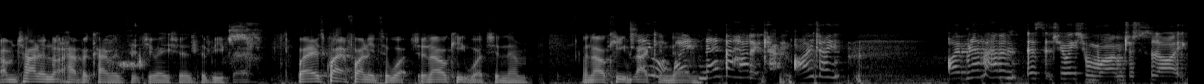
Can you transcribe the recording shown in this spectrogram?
I'm trying to not have a Karen situation to be fair. But it's quite funny to watch, and I'll keep watching them, and I'll keep Do you know liking what? I've never had a cat. I don't. I've never had a, a situation where I'm just like,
